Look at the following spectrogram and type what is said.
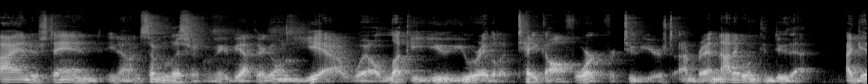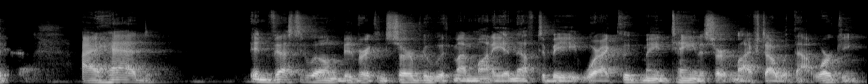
I understand, you know, and some of the listeners may be out there going, "Yeah, well, lucky you, you were able to take off work for two years to unbrand. Not everyone can do that. I get that. I had invested well and been very conservative with my money enough to be where I could maintain a certain lifestyle without working.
